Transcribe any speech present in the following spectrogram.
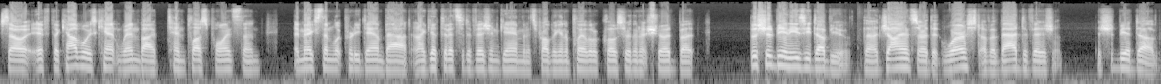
So if the Cowboys can't win by 10 plus points, then it makes them look pretty damn bad. And I get that it's a division game and it's probably going to play a little closer than it should, but this should be an easy W. The Giants are the worst of a bad division. This should be a dub.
